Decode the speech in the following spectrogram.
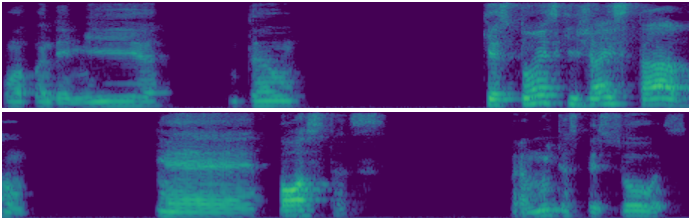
com a pandemia. Então, questões que já estavam é, postas para muitas pessoas,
